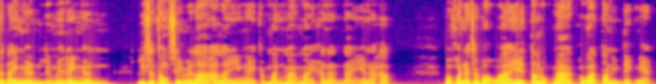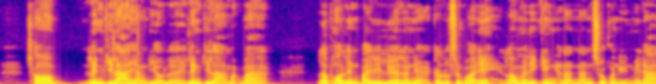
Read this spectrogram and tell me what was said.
จะได้เงินหรือไม่ได้เงิน หรือจะต้องเสียเวลาอะไรยังไงกับมันมากมายขนาดไหนนะครับบางคนอาจจะบอกว่าเฮ้ยตลกมาก เพราะว่าตอนเด็กๆเนี่ยชอบเล่นกีฬาอย่างเดียวเลย เล่นกีฬามากๆ แล้วพอเล่นไปเรื่อยๆ แล้วเนี่ยก็รู้สึกว่าเอ๊ะเราไม่ได้เก่งขนาดนั้นสู้คนอื่นไม่ได้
